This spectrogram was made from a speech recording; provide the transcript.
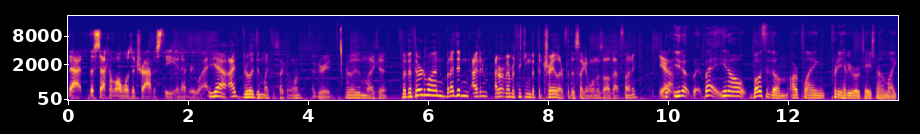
that the second one was a travesty in every way. Yeah, I really didn't like the second one. Agreed. Really didn't like it. But the third one, but I didn't. I didn't. I don't remember thinking that the trailer for the second one was all that funny. Yeah. But, you know, but, but you know, both of them are playing pretty heavy rotation on like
